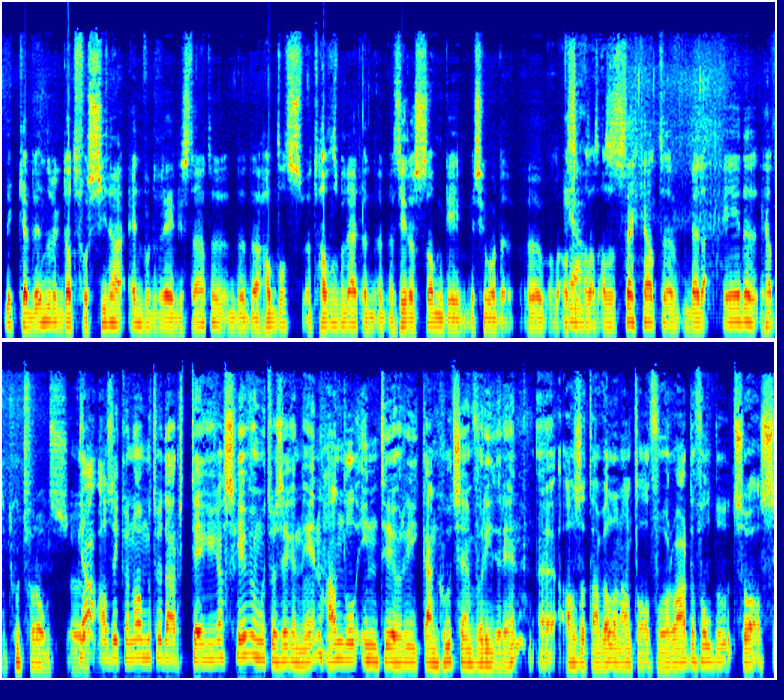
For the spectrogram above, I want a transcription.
ik heb de indruk dat voor China en voor de Verenigde Staten de, de handels, het handelsbeleid een, een, een zero-sum game is geworden. Uh, als, als, als, het slecht gaat uh, bij de ene, gaat het goed voor ons. Uh, ja, als econoom moeten we daar tegengas geven. Moeten we zeggen, nee, handel in theorie kan goed zijn voor iedereen. als het dan wel een aantal voorwaarden voldoet, zoals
